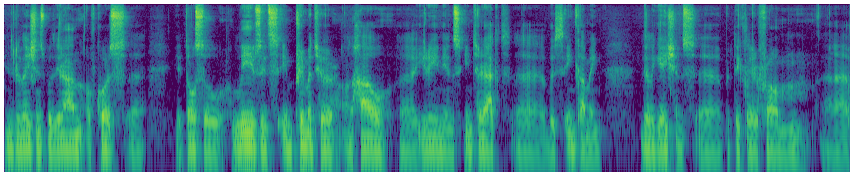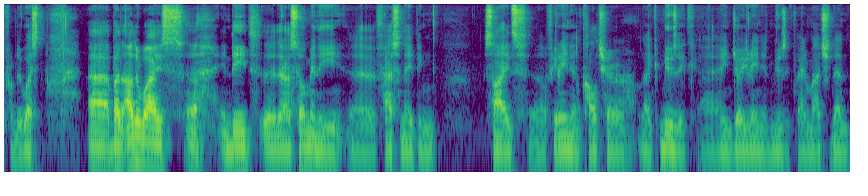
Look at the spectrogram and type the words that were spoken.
in relations with Iran, of course, uh, it also leaves its imprimatur on how uh, Iranians interact uh, with incoming delegations, particularly from from the West. Uh, but otherwise, uh, indeed, uh, there are so many uh, fascinating sides of Iranian culture, like music. I enjoy Iranian music very much. Then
